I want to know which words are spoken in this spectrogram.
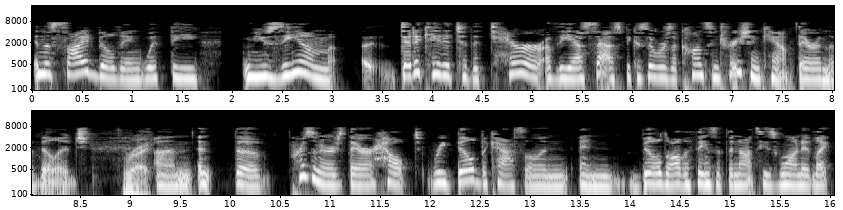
in the side building with the museum uh, dedicated to the terror of the SS because there was a concentration camp there in the village. Right. Um, and the prisoners there helped rebuild the castle and, and build all the things that the Nazis wanted, like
